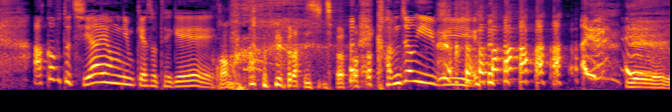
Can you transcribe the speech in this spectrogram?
아까부터 지아 형님께서 되게 과몰입을 하시죠. 감정이입이 예, 예,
